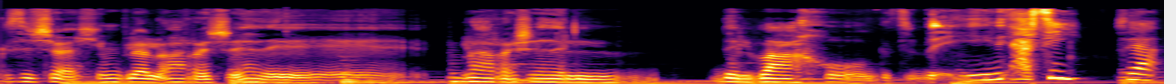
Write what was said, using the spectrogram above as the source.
qué sé yo, ejemplo, los reyes de. Los reyes del, del bajo. Y así, o sea.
